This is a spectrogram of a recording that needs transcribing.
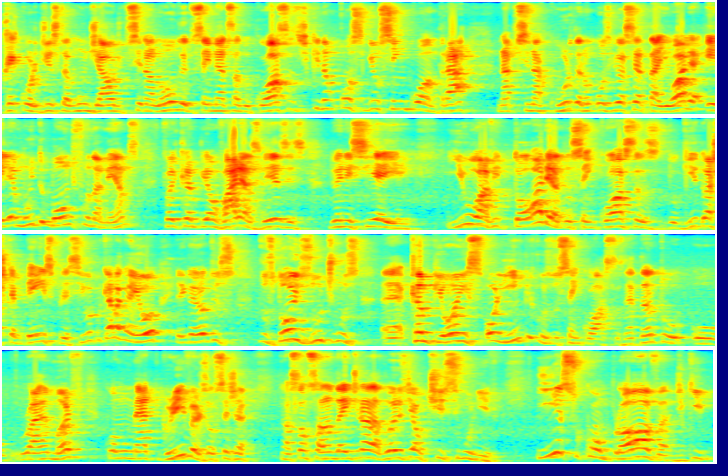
recordista mundial de piscina longa dos 100 metros do costas, de que não conseguiu se encontrar na piscina curta, não conseguiu acertar. E olha, ele é muito bom de fundamentos, foi campeão várias vezes do NCAA. E o, a vitória do Sem Costas do Guido acho que é bem expressiva, porque ela ganhou, ele ganhou dos, dos dois últimos é, campeões olímpicos do Sem Costas, né? tanto o, Ryan Murphy como o Matt Grivers, ou seja, nós estamos falando aí de nadadores de altíssimo nível. E isso comprova de que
